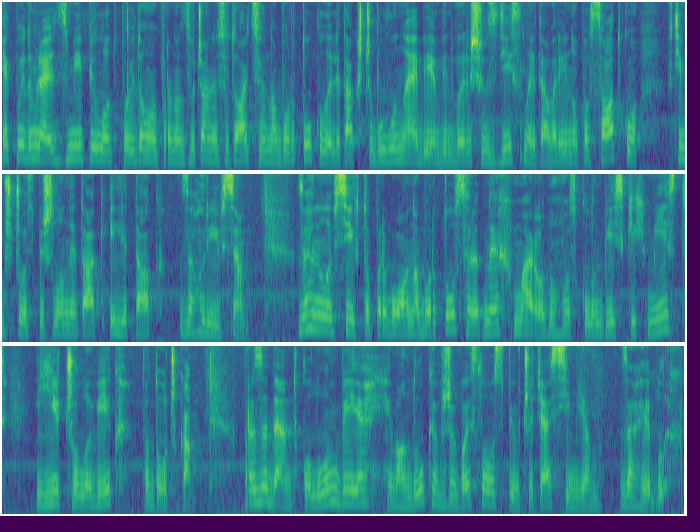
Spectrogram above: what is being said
Як повідомляють змі, пілот повідомив про надзвичайну ситуацію на борту, коли літак ще був у небі. Він вирішив здійснити аварійну посадку. Втім, щось пішло не так, і літак загорівся. Загинули всі, хто перебував на борту. Серед них мер одного з колумбійських міст, її чоловік та дочка. Президент Колумбії Іван Дуке вже висловив співчуття сім'ям загиблих.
